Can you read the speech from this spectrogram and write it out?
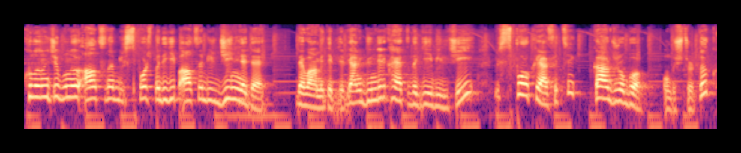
kullanıcı bunu altına bir sports body giyip altına bir jeanle de devam edebilir. Yani gündelik hayatta da giyebileceği bir spor kıyafeti gardırobu oluşturduk.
